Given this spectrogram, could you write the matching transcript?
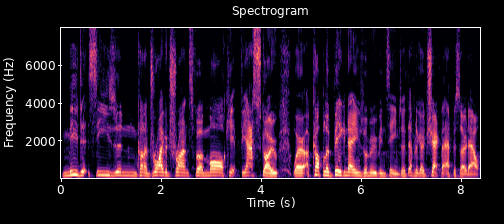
mid-season kind of driver transfer market fiasco, where a couple of big names were moving teams. So definitely go check that episode out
